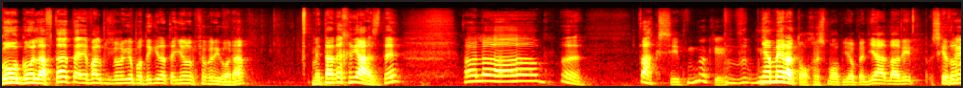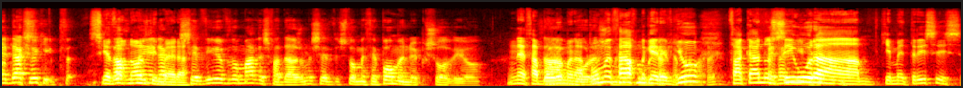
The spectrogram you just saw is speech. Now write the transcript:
GOG, όλα αυτά. Τα έβαλα πληκτρολογία ποντίκι να τελειώνω πιο γρήγορα. Μετά δεν χρειάζεται, αλλά ε, εντάξει. Οκ. Μια μέρα το χρησιμοποιώ, παιδιά, δηλαδή σχεδόν... Ναι, εντάξει, όχι. Θα- Σχεδόν θα έχουμε, όλη τη εντάξει, μέρα. Σε δύο εβδομάδες φαντάζομαι, σε, στο μεθεπόμενο επεισόδιο. Ναι, θα, Θα μπορούμε να πούμε. μπορέσουμε Θα να έχουμε και πούμε review. κάποια πράγματα. Θα κάνω Ε, θα γίνει σίγουρα και μετρήσεις.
